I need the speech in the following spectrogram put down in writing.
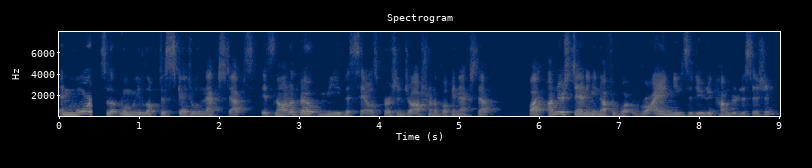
and more so that when we look to schedule next steps, it's not about me, the salesperson, Josh, trying to book a next step. By understanding enough of what Ryan needs to do to come to a decision,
